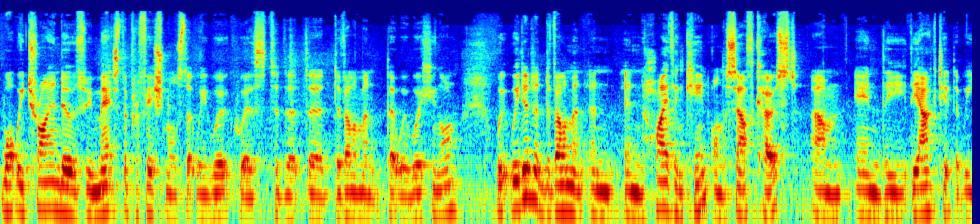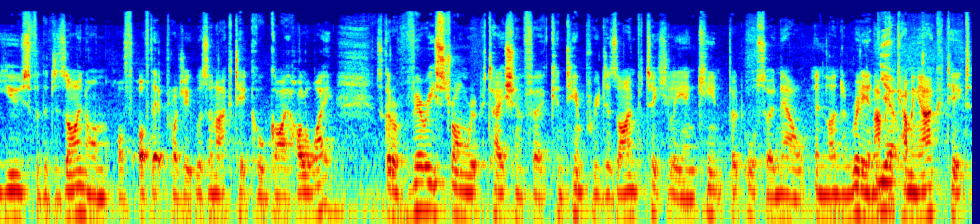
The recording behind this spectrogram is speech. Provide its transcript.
what we try and do is we match the professionals that we work with to the, the development that we're working on. We, we did a development in, in Hythe in Kent on the south coast, um, and the, the architect that we used for the design on of, of that project was an architect called Guy Hollaway. He's got a very strong reputation for contemporary design, particularly in Kent, but also now in London, really an up and Yep. coming architect.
